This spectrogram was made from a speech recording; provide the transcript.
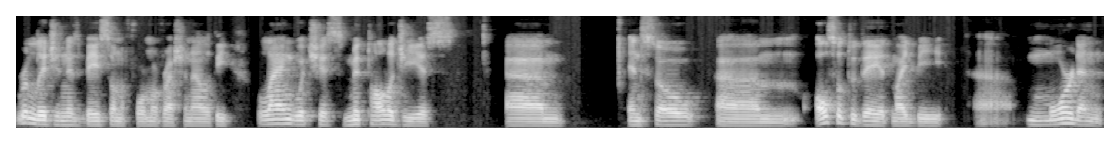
Religion is based on a form of rationality. Language is, mythology is, um, and so um, also today it might be uh, more than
